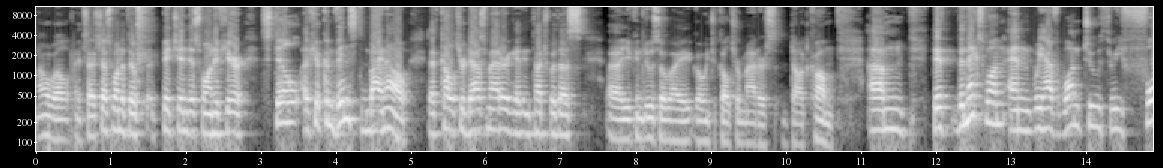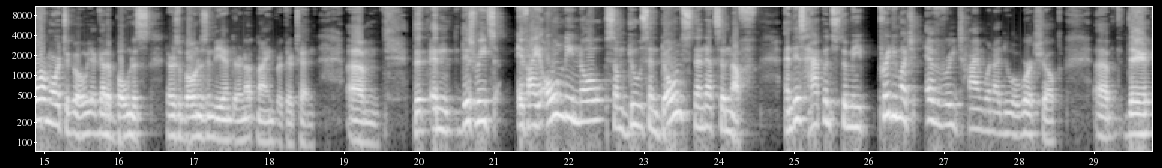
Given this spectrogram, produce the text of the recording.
Oh well, I just wanted to pitch in this one. If you're still, if you're convinced by now that culture does matter, get in touch with us. Uh, you can do so by going to culturematters.com. Um, the, the next one, and we have one, two, three, four more to go. We got a bonus. There's a bonus in the end. They're not nine, but they're ten. Um, the, and this reads: If I only know some do's and don'ts, then that's enough. And this happens to me pretty much every time when I do a workshop. Uh,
